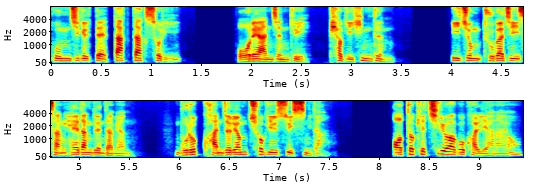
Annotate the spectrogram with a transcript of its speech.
움직일 때 딱딱 소리, 오래 앉은 뒤 펴기 힘듦. 이 중 두 가지 이상 해당된다면 무릎 관절염 초기일 수 있습니다. 어떻게 치료하고 관리하나요?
